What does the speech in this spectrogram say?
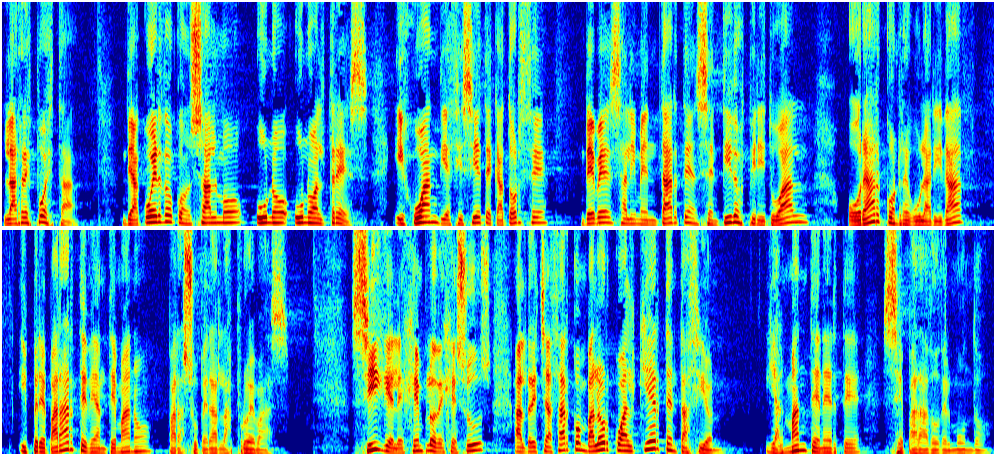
La respuesta, de acuerdo con Salmo 1, 1 al 3 y Juan 17, 14, debes alimentarte en sentido espiritual, orar con regularidad y prepararte de antemano para superar las pruebas. Sigue el ejemplo de Jesús al rechazar con valor cualquier tentación y al mantenerte separado del mundo.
